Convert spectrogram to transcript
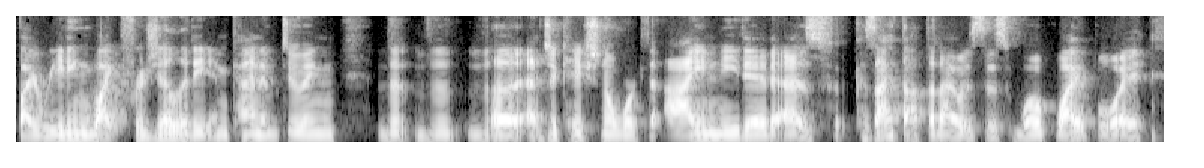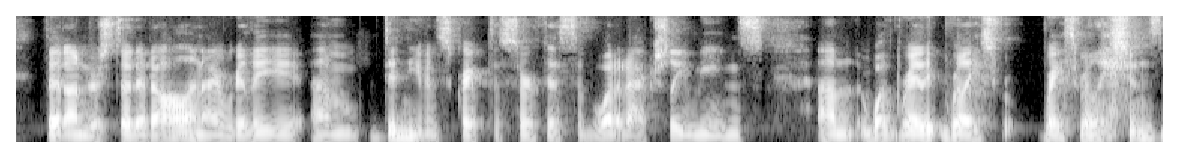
by reading White Fragility and kind of doing the the, the educational work that I needed as because I thought that I was this woke white boy that understood it all, and I really um, didn't even scrape the surface of what it actually means um, what ra- race race relations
